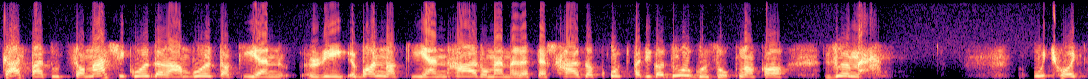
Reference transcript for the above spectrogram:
Kárpát utca másik oldalán voltak ilyen, vannak ilyen három emeletes házak, ott pedig a dolgozóknak a zöme. Úgyhogy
